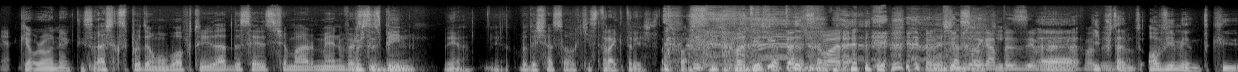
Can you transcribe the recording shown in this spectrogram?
yeah. que é o Rowan Atkinson. Acho que se perdeu uma boa oportunidade da série se chamar Man vs. Versus Bean. Yeah, yeah. Vou deixar só aqui. Strike 3, estás fora. Vou deixar, Estás só- fora. vou deixar só aqui. para sempre. Não pode e portanto, obviamente que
